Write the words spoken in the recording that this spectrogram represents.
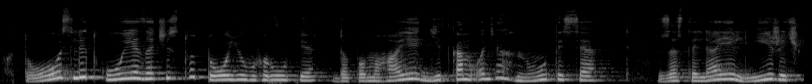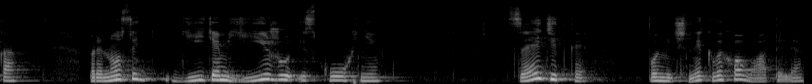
Хто слідкує за чистотою в групі, допомагає діткам одягнутися, застеляє ліжечка, приносить дітям їжу із кухні. Це, дітки, помічник вихователя.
